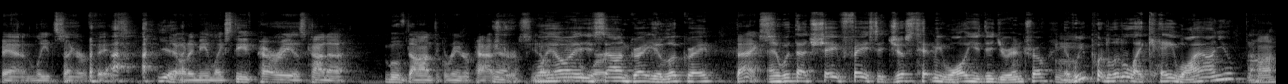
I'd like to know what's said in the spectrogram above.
band lead singer phase. You Yeah. know what I mean? Like Steve Perry has kind of moved on to greener Yeah. pastures. well, you know, what I mean, you sound great. You look great. Thanks. And with that shaved face, it just hit me while you did your intro. If we put a little like KY on you, Mm-hmm. Uh-huh.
